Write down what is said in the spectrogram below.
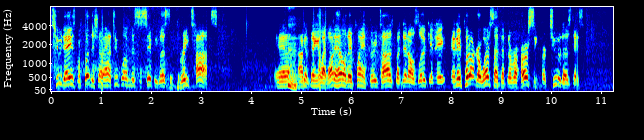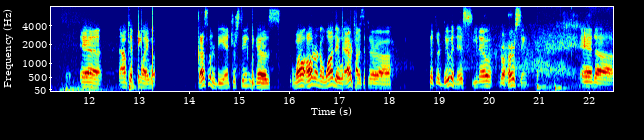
two days before the show, it had Tupelo, Mississippi listed three times. And hmm. I kept thinking, like, why the hell are they playing three times? But then I was looking, they, and they put on their website that they're rehearsing for two of those days. And I kept thinking, like, well, that's going to be interesting because, well, I don't know why they would advertise that they're uh, that they're doing this, you know, rehearsing. And uh,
